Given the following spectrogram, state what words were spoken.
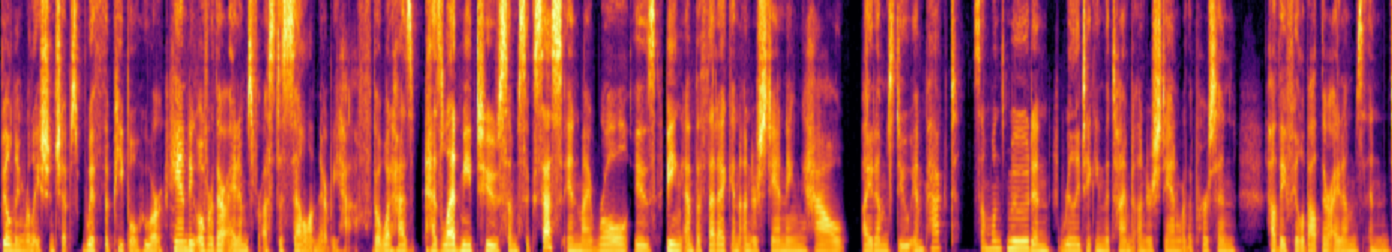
building relationships with the people who are handing over their items for us to sell on their behalf. But what has has led me to some success in my role is being empathetic and understanding how items do impact someone's mood and really taking the time to understand where the person how they feel about their items and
